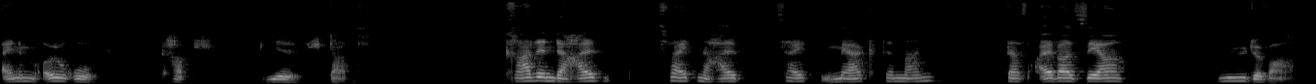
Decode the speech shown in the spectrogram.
einem Eurocup-Spiel statt. Gerade in der halben, zweiten Halbzeit merkte man, dass Alba sehr müde war.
